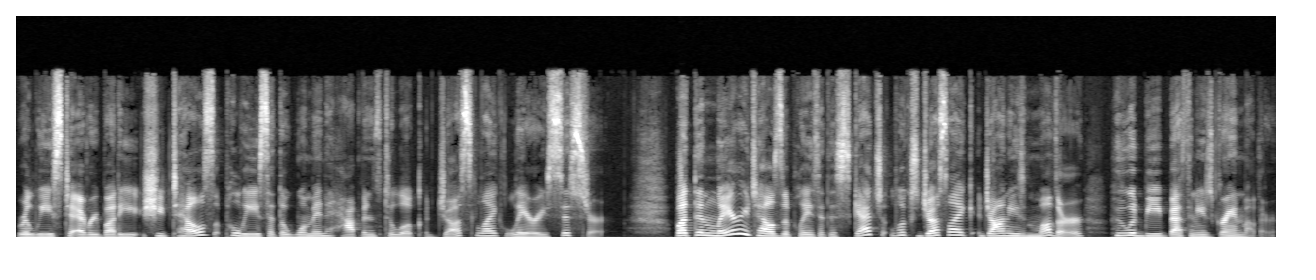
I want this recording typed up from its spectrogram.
released to everybody, she tells police that the woman happens to look just like Larry's sister. But then Larry tells the police that the sketch looks just like Jonnie's mother, who would be Bethany's grandmother.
